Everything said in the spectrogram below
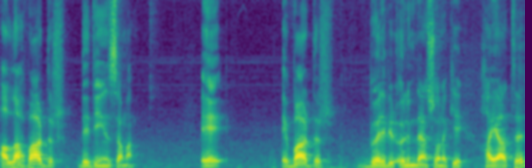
Allah vardır dediğin zaman e, e vardır. Böyle bir ölümden sonraki hayatı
